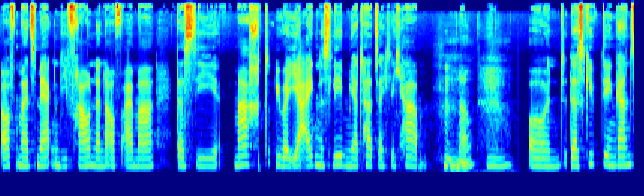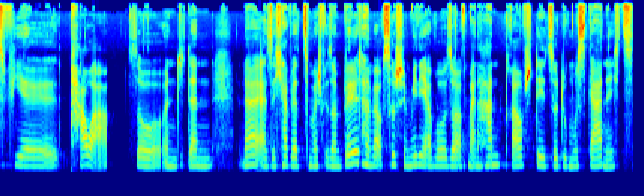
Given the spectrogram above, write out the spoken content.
oftmals merken die Frauen dann auf einmal, dass sie Macht über ihr eigenes Leben ja tatsächlich haben. Mhm. Ne? Mhm. Und das gibt denen ganz viel Power. So, und dann, ne, also ich habe ja zum Beispiel so ein Bild, haben wir auf Social Media, wo so auf meiner Hand draufsteht, so du musst gar nichts.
